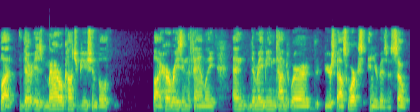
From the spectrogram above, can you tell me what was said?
but there is marital contribution both by her raising the family, and there may be times where your spouse works in your business. So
